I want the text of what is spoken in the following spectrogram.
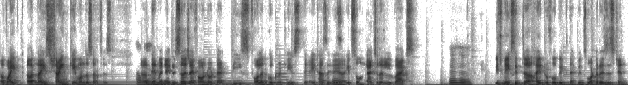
a white a nice shine came on the surface uh, then when i researched i found out that these fallen coconut leaves it has uh, Hmm. its own natural wax Mm-hmm. which makes it uh, hydrophobic that means water resistant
